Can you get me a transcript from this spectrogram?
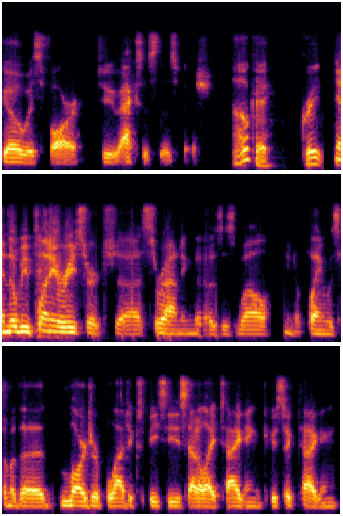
go as far to access those fish. Okay, Great. And there'll be plenty of research uh, surrounding those as well. You know, playing with some of the larger pelagic species, satellite tagging, acoustic tagging.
